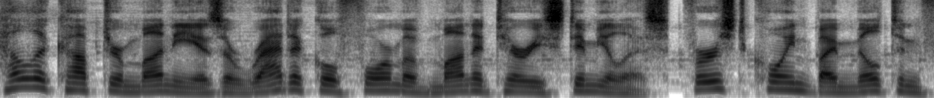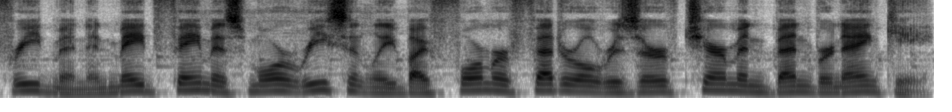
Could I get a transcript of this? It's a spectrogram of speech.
Helicopter money is a radical form of monetary stimulus, first coined by Milton Friedman and made famous more recently by former Federal Reserve Chairman Ben Bernanke.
